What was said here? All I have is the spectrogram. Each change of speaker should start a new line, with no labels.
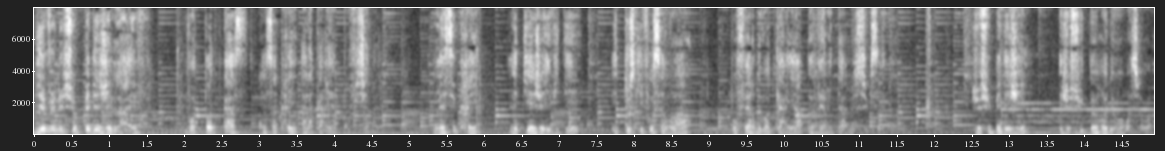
Bienvenue sur PDG Live, votre podcast consacré à la carrière professionnelle. Les secrets, les pièges à éviter et tout ce qu'il faut savoir pour faire de votre carrière un véritable succès. Je suis PDG et je suis heureux de vous recevoir.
